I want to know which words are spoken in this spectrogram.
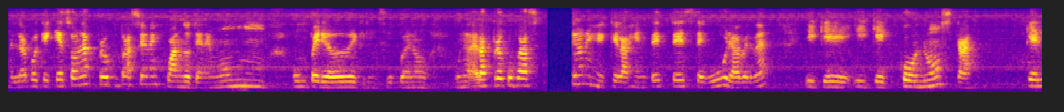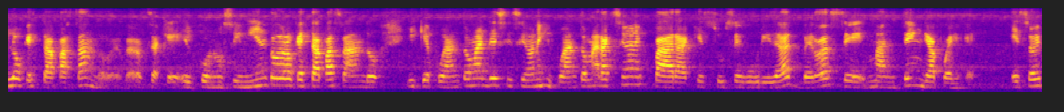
¿verdad? Porque ¿qué son las preocupaciones cuando tenemos un, un periodo de crisis? Bueno, una de las preocupaciones es que la gente esté segura, ¿verdad? Y que, y que conozca qué es lo que está pasando, ¿verdad? O sea, que el conocimiento de lo que está pasando y que puedan tomar decisiones y puedan tomar acciones para que su seguridad, ¿verdad? Se mantenga, pues eso es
